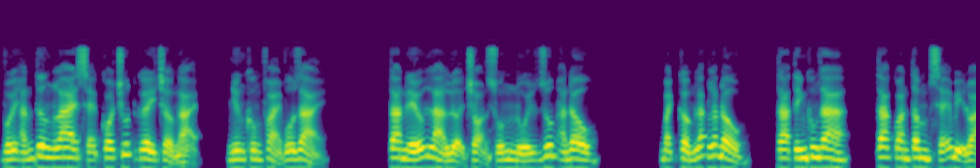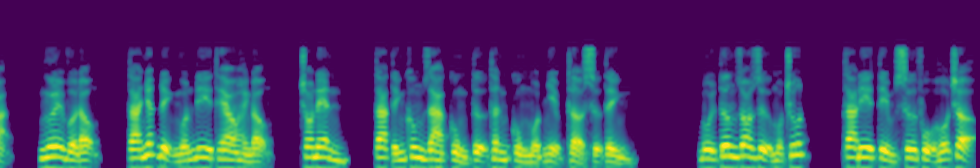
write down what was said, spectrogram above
với hắn tương lai sẽ có chút gây trở ngại, nhưng không phải vô giải. Ta nếu là lựa chọn xuống núi giúp hắn đâu? Bạch cầm lắc lắc đầu, ta tính không ra, ta quan tâm sẽ bị loạn, ngươi vừa động, ta nhất định muốn đi theo hành động, cho nên, ta tính không ra cùng tự thân cùng một nhịp thở sự tình. Bùi tương do dự một chút, ta đi tìm sư phụ hỗ trợ.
